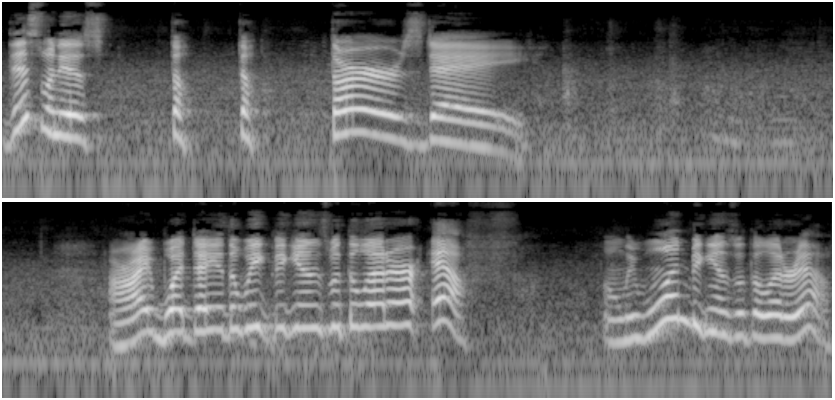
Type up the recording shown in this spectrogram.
This one is th, th, Thursday. All right, what day of the week begins with the letter F? Only one begins with the letter F.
